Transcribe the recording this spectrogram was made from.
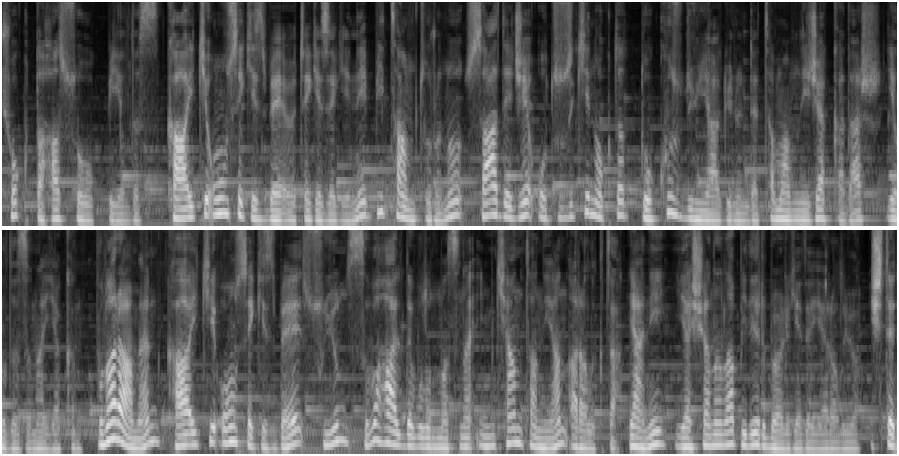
çok daha soğuk bir yıldız. K2-18b öte gezegeni bir tam turunu sadece 32.9 dünya gününde tamamlayacak kadar yıldızına yakın. Buna rağmen K2-18b suyun sıvı halde bulunmasına imkan tanıyan aralıkta yani yaşanılabilir bölgede yer alıyor. İşte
